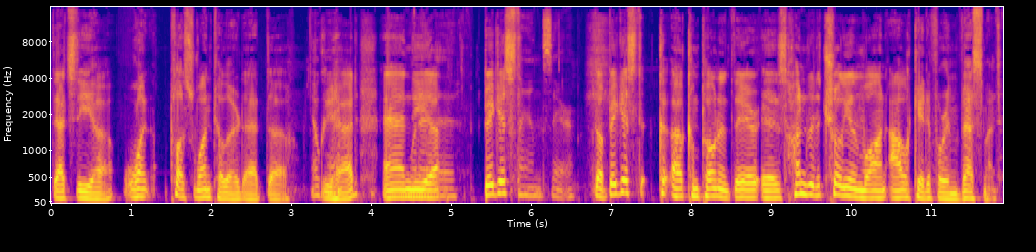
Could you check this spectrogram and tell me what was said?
That's the uh, one plus one pillar that uh, okay. we had, and what the uh, biggest plans there? The biggest uh, component there is 100 trillion won allocated for investment,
